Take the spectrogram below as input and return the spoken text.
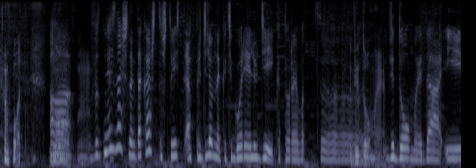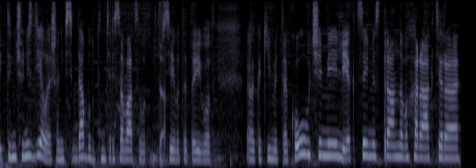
вот. А, м, вот мне, знаешь, иногда кажется, что есть определенная категория людей, которые вот... э, Ведомые. Ведомые, да, и ты ничего не сделаешь, они всегда будут интересоваться вот Да. всей вот этой вот э, какими-то коучами, лекциями странного характера.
